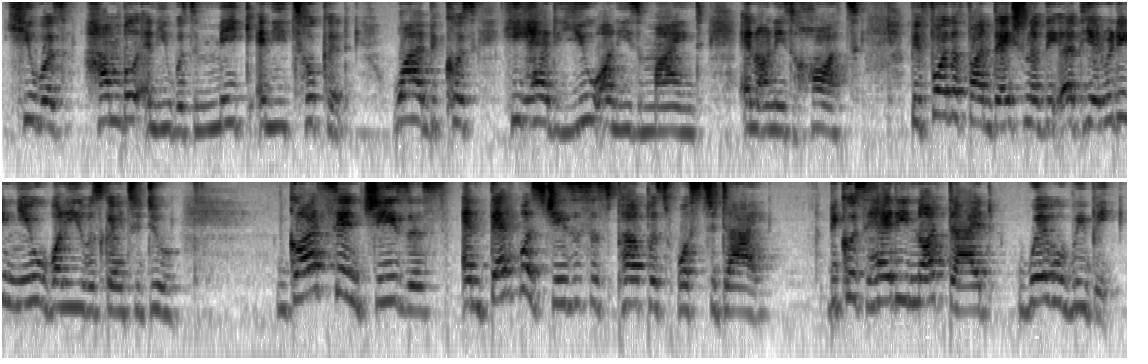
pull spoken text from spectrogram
He was humble and he was meek and he took it. Why? Because he had you on his mind and on his heart. Before the foundation of the earth, he already knew what he was going to do. God sent Jesus, and that was Jesus' purpose was to die. Because had he not died, where would we be?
